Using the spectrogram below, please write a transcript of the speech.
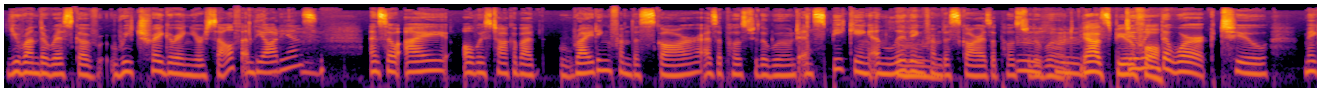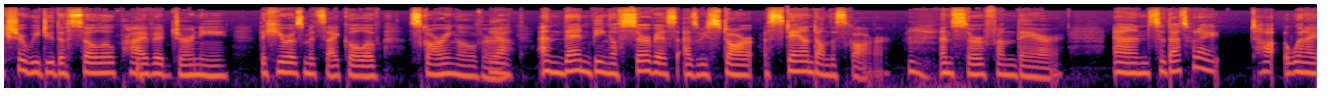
you run the risk of re triggering yourself and the audience. And so I always talk about writing from the scar as opposed to the wound and speaking and living from mm. the scar as opposed to the wound. Mm-hmm. Yeah, it's beautiful. doing the work to make sure we do the solo private journey the hero's mid-cycle of scarring over Yeah. and then being of service as we star stand on the scar mm. and serve from there. And so that's what i taught when i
